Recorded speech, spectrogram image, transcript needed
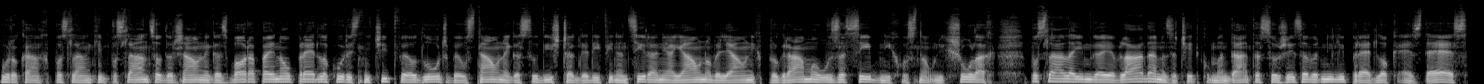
V rokah poslank in poslancev državnega zbora pa je nov predlog uresničitve odločbe ustavnega sodišča glede financiranja javno veljavnih programov v zasebnih osnovnih šolah. Poslala jim ga je vlada, na začetku mandata so že zavrnili predlog SDS.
